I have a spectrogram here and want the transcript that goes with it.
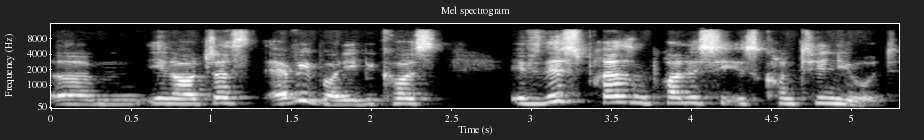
um, you know, just everybody, because if this present policy is continued,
